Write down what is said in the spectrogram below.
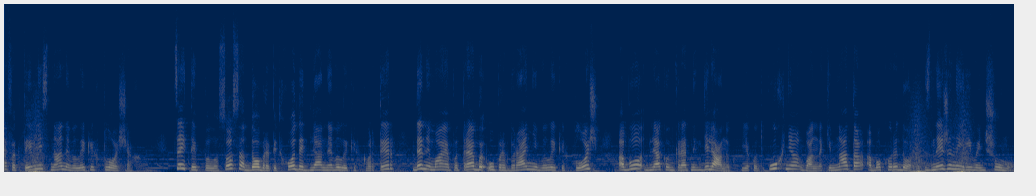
Ефективність на невеликих площах. Цей тип пилососа добре підходить для невеликих квартир, де немає потреби у прибиранні великих площ або для конкретних ділянок, як от кухня, ванна кімната або коридор. Знижений рівень шуму.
